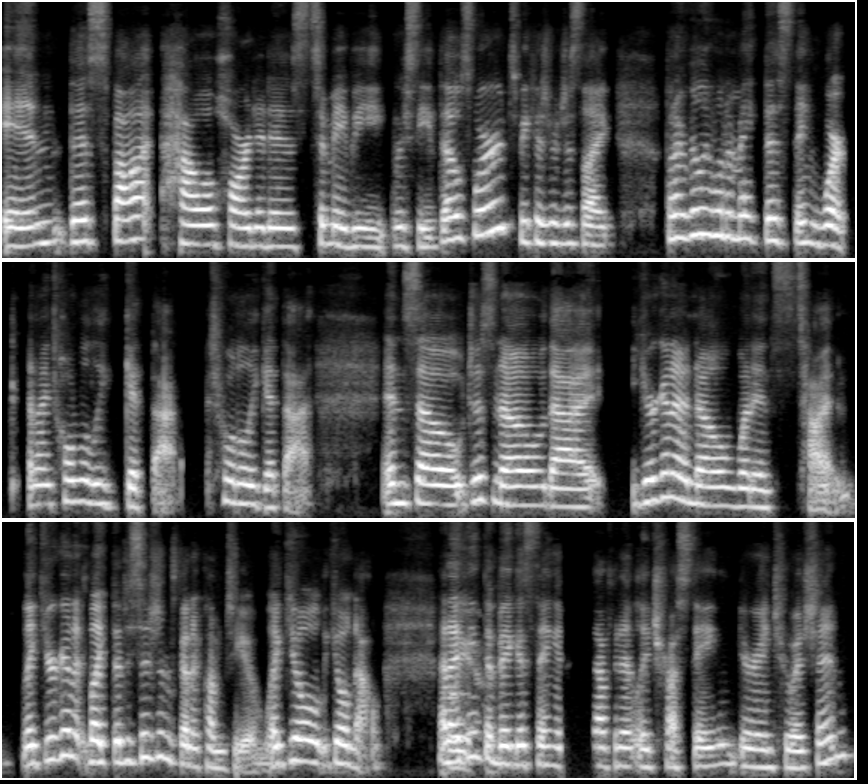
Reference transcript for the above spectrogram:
in this spot, how hard it is to maybe receive those words because you're just like, but I really want to make this thing work. And I totally get that. I totally get that. And so just know that you're gonna know when it's time. Like you're gonna like the decision's gonna come to you. Like you'll you'll know. And oh, I think yeah. the biggest thing is definitely trusting your intuition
